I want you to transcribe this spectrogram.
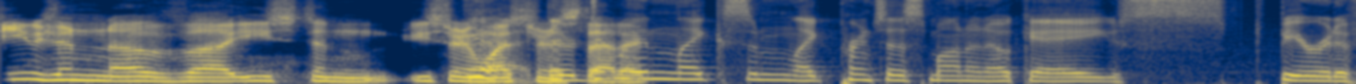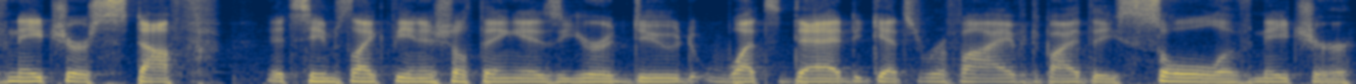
fusion of uh, east and eastern and yeah, western they're aesthetic. doing like some like princess mononoke spirit of nature stuff it seems like the initial thing is you're a dude what's dead gets revived by the soul of nature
